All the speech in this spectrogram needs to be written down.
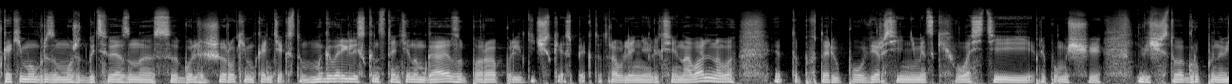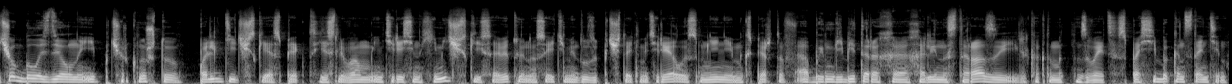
каким образом может быть связано с более широким контекстом. Мы говорили с Константином Гаязо про политический аспект отравления Алексея Навального. Это, повторю, по версии немецких властей при помощи вещества группы «Новичок» было сделано. И подчеркну, что политический аспект. Если вам интересен химический, советую на сайте «Медузы» почитать материалы с мнением экспертов об ингибиторах холина стеразы, или как там это называется. Спасибо, Константин.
